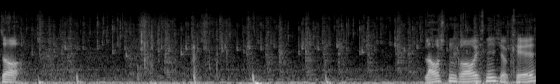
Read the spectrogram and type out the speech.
So. Lauschen brauche ich nicht, okay.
